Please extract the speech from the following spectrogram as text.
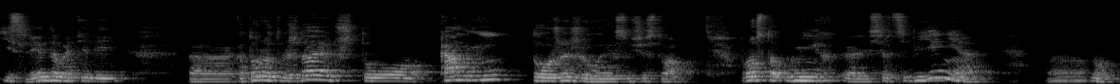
исследователей, э, которые утверждают, что камни тоже живые существа. Просто у них э, сердцебиение, э, ну,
